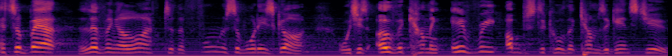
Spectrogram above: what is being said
It's about living a life to the fullness of what He's got, which is overcoming every obstacle that comes against you.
